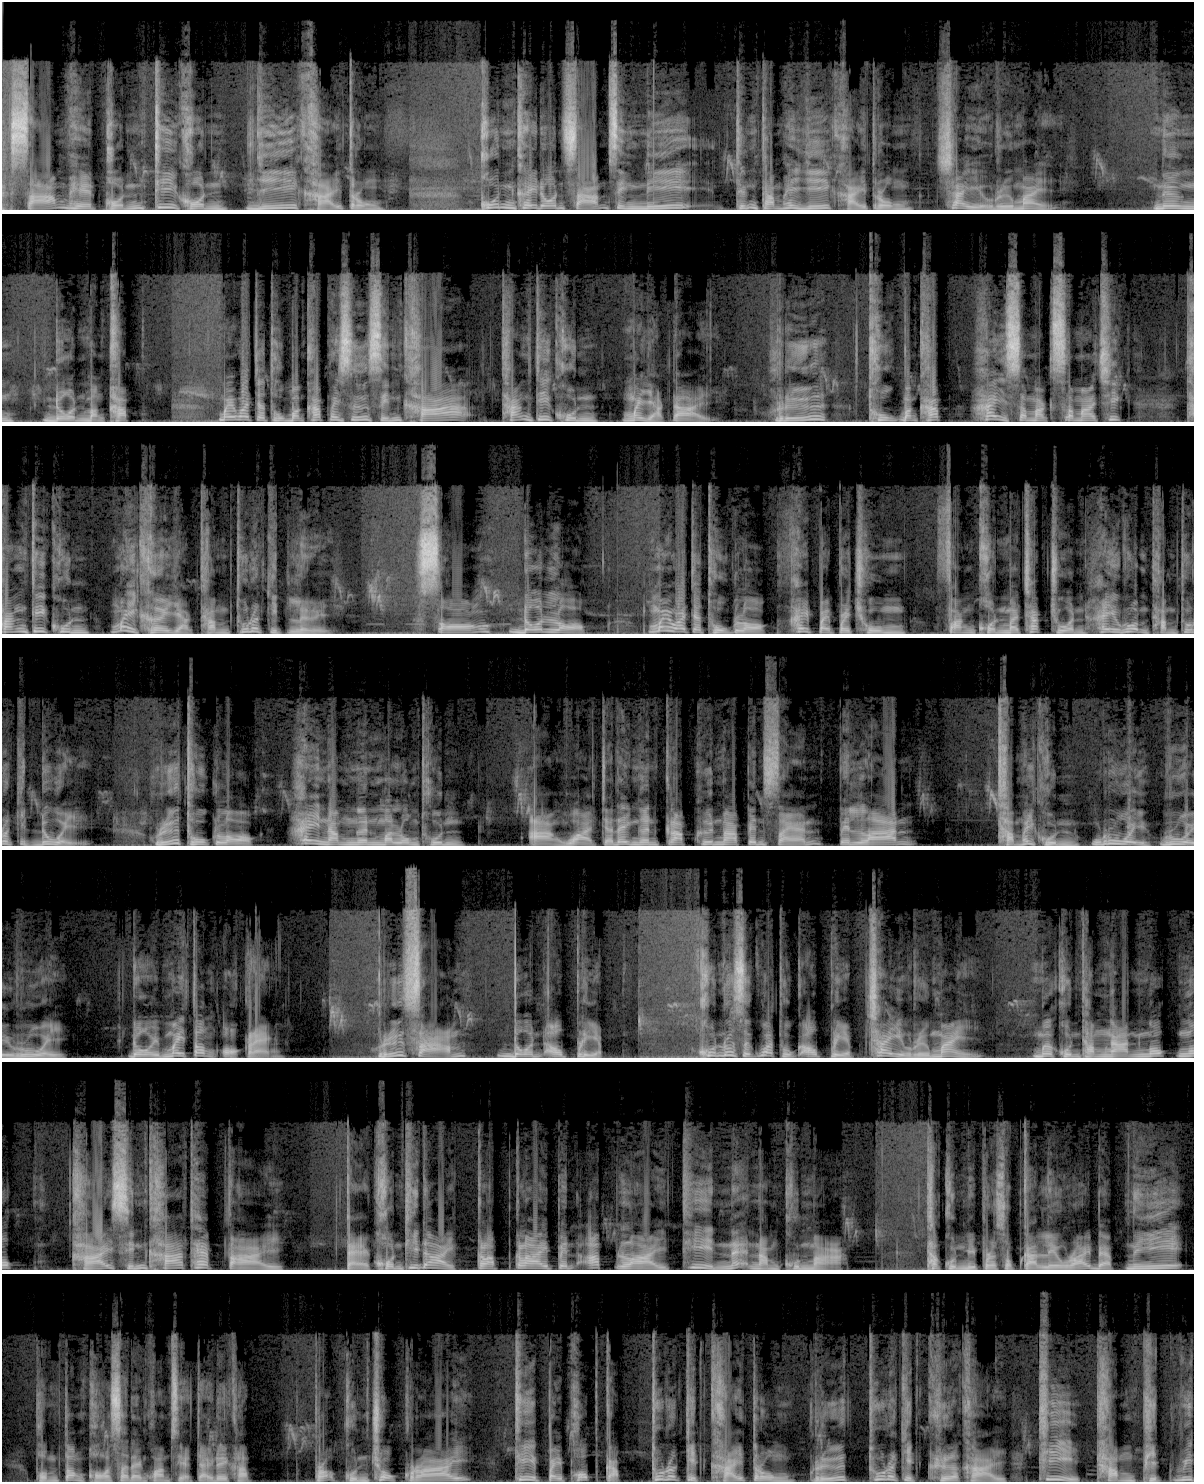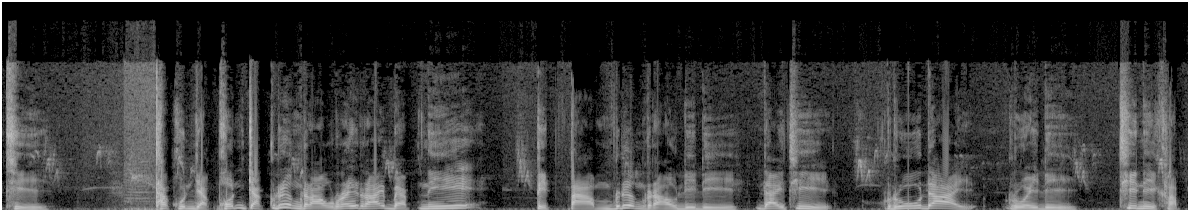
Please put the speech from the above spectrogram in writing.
3 เหตุผลที่คนยี้ขายตรง คุณเคยโดน 3 สิ่งนี้ถึงทำให้ยี้ขายตรง ใช่หรือไม่ 1. โดนบังคับ ไม่ว่าจะถูกบังคับให้ซื้อสินค้าทั้งที่คุณไม่อยากได้ หรือถูกบังคับให้สมัครสมาชิก ทั้งที่คุณไม่เคยอยากทำธุรกิจเลย 2. โดนหลอกไม่ว่าจะถูกหลอกให้ไปประชุม ฟังคนมาชักชวนให้ร่วมทำธุรกิจด้วย หรือถูกหลอก ให้นำเงินมาลงทุน อ้างว่าจะได้เงินกลับคืนมาเป็นแสนเป็นล้านทำให้คุณรวยรวยรวย โดยไม่ต้องออกแรง หรือ 3. โดนเอาเปรียบ คุณรู้สึกว่าถูกเอาเปรียบใช่หรือไม่ เมื่อคุณทำงานงกงกขายสินค้าแทบตาย แต่คนที่ได้กลับกลายเป็นอัพไลน์ที่แนะนำคุณมา ถ้าคุณมีประสบการณ์เลวร้ายแบบนี้ ผมต้องขอแสดงความเสียใจด้วยครับ เพราะคุณโชคร้าย ที่ไปพบกับธุรกิจขายตรง หรือธุรกิจเครือข่ายที่ทำผิดวิธี ถ้าคุณอยากพ้นจากเรื่องราวร้ายๆ แบบนี้ ติดตามเรื่องราวดีๆ ได้ที่รู้ได้รวยดีที่นี่ครับ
